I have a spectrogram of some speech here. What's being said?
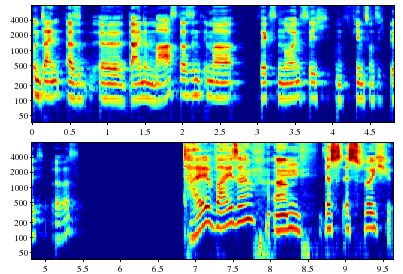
Und dein, also äh, deine Master sind immer 96 und 24 Bit, oder was? teilweise, ähm, das ist wirklich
